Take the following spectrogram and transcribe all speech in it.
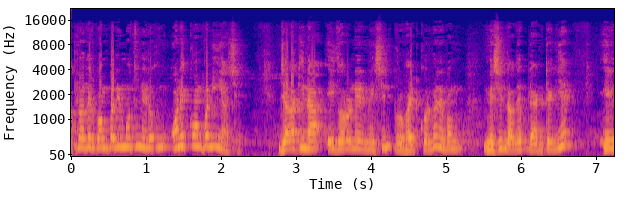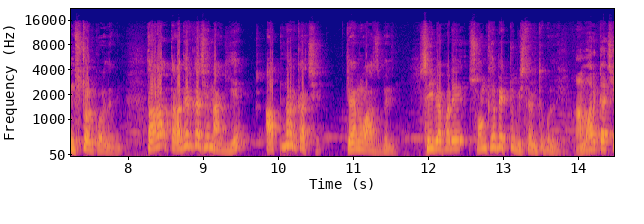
আপনাদের কোম্পানির মতন এরকম অনেক কোম্পানিই আছে, যারা কিনা এই ধরনের মেশিন প্রোভাইড করবেন এবং মেশিন তাদের প্ল্যান্টে গিয়ে ইনস্টল করে দেবেন। তারা, তাদের কাছে না গিয়ে আপনার কাছে কেন আসবেন? সেই ব্যাপারে সংক্ষেপে একটু বিস্তারিত বলে দিন। আমার কাছে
